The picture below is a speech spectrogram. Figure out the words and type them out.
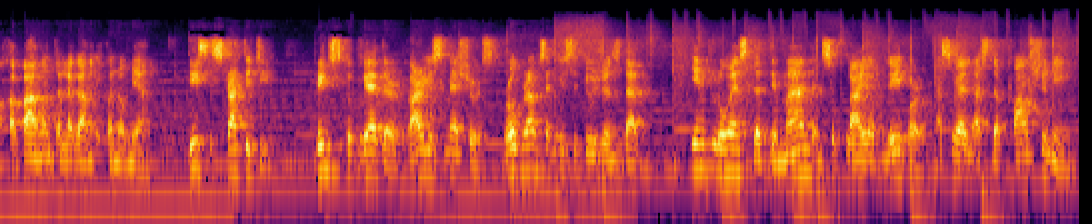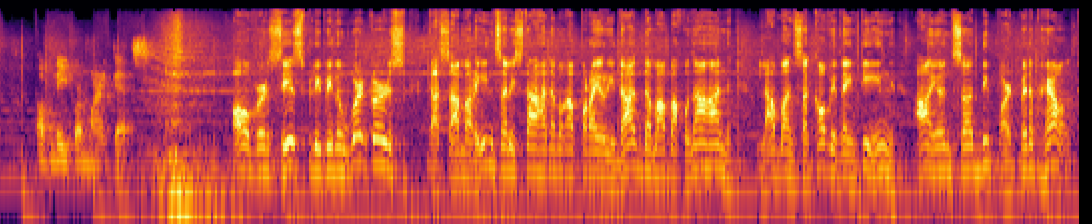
Makabangon talaga ang ekonomiya. This strategy brings together various measures, programs, and institutions that influence the demand and supply of labor as well as the functioning of labor markets. Overseas Filipino workers kasama rin sa listahan ng mga prioridad na mabakunahan laban sa COVID-19 ayon sa Department of Health.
